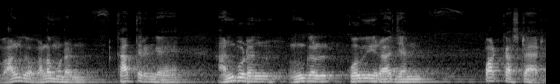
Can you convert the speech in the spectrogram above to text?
வாழ்க வளமுடன் காத்திருங்க. அன்புடன் உங்கள் கோவிராஜன் பாட்காஸ்டார்.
